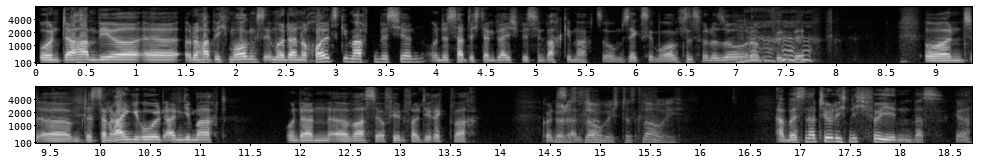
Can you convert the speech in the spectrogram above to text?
Und da haben wir, äh, oder habe ich morgens immer dann noch Holz gemacht ein bisschen und das hatte ich dann gleich ein bisschen wach gemacht, so um 6 Uhr morgens oder so oder um 5 Uhr. Und ähm, das dann reingeholt, angemacht und dann äh, warst du auf jeden Fall direkt wach. Ja, Konntest das anfangen. glaube ich, das glaube ich. Aber es ist natürlich nicht für jeden was. Ja?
